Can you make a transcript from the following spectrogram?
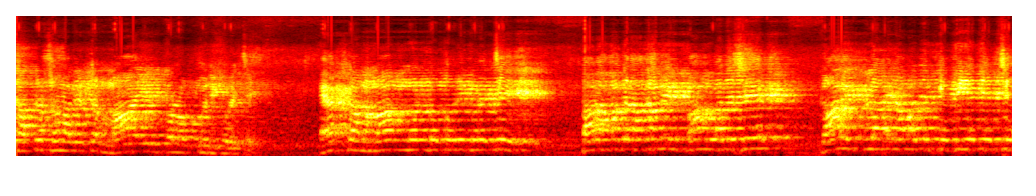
ছাত্র সমাজ একটা মায়ের কলক তৈরি করেছে। একটা মানদণ্ড তৈরি করেছে। তারা আমাদের আগামী বাংলাদেশে আমাদেরকে দিয়ে দিয়েছে।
